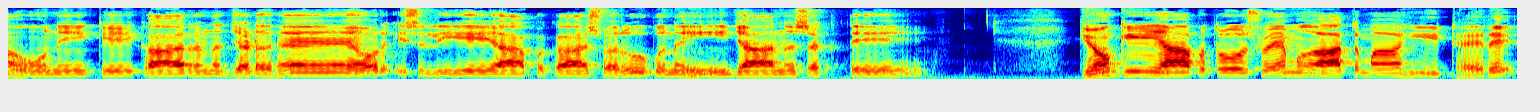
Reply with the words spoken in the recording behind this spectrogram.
होने के कारण जड़ हैं और इसलिए आपका स्वरूप नहीं जान सकते। क्योंकि आप तो स्वयं आत्मा ही ठहरे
